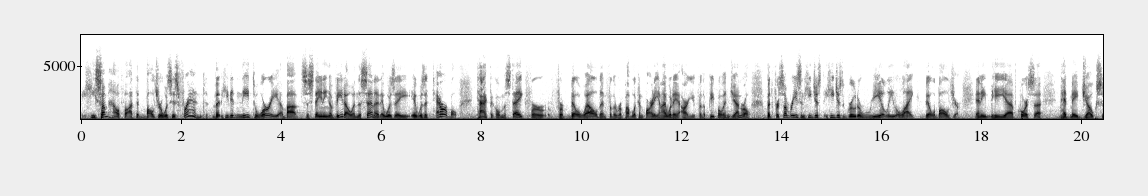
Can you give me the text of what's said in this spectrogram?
he somehow thought that Bulger was his friend, that he didn't need to worry about sustaining a veto in the Senate. It was a it was a terrible tactical mistake for for Bill Weld and for the Republican Party, and I would argue for the people in general. But for some reason, he just he just grew to really like Bill Bulger, and he he uh, of course uh, had made jokes,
